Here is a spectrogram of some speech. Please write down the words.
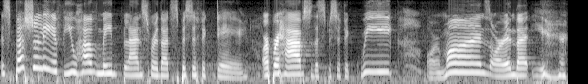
Especially if you have made plans for that specific day, or perhaps the specific week, or months, or in that year.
